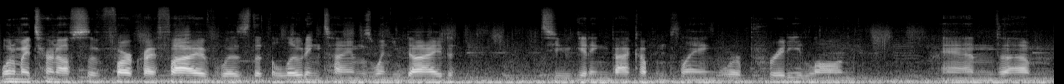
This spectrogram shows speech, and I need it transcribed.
one of my turnoffs of Far Cry 5 was that the loading times when you died to getting back up and playing were pretty long, and um,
